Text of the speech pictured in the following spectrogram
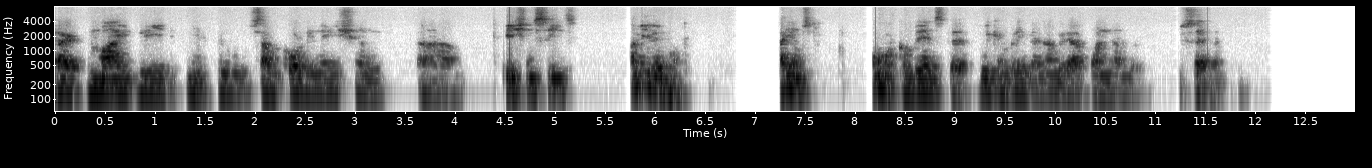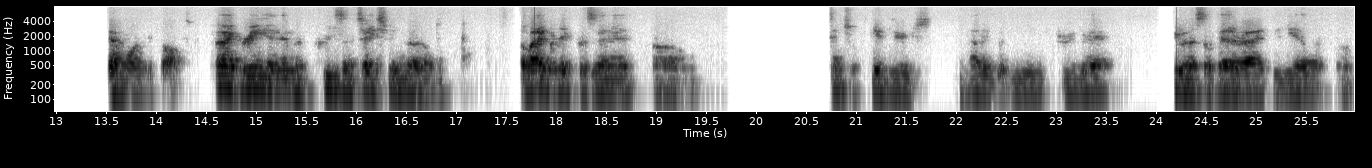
That might lead into some coordination, um, efficiencies. I'm even, I am almost convinced that we can bring the number up one number to seven. Ken, what are your thoughts? I agree, and in the presentation, um, like what they presented, um, potential figures, and how they would move through that, giving us a better idea of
